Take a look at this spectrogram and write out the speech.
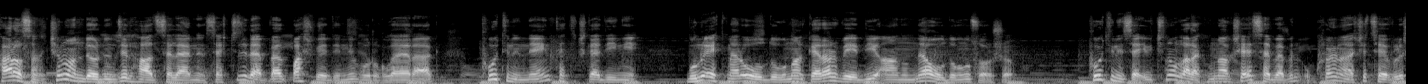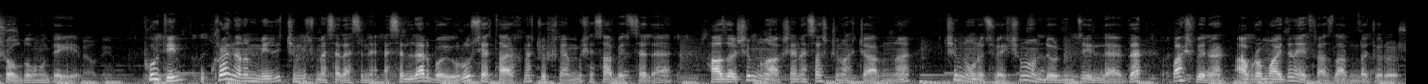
Carlson 2014-cü il hadisələrinin 8 il əvvəl baş verdiyini vurğulayaraq Putinin nəyin tetiklədiyini, bunu etməli olduğuna qərar verdiyi anın nə olduğunu soruşub. Putin isə ilkin olaraq münaqişəyə səbəbin Ukraynadakı çevriliş olduğunu deyib. Putin Ukraynanın milli kimlik məsələsini əsrlər boyu Rusiya tarixinə köklənmiş hesab etsə də, hazırki münaqişənin əsas günahkarını 2013 və 2014-cü illərdə baş verən Avromaydan etirazlarında görür.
